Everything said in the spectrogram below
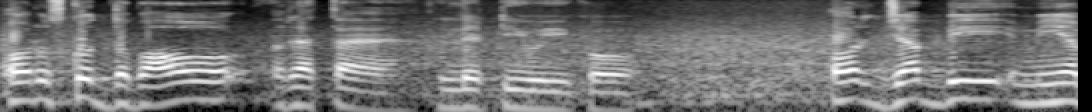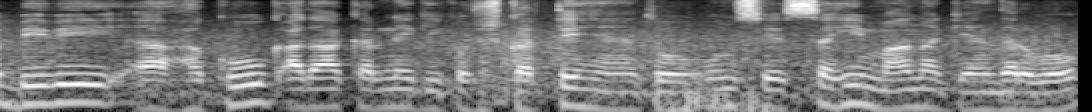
और उसको दबाव रहता है लेटी हुई को और जब भी मियाँ बीवी हकूक़ अदा करने की कोशिश करते हैं तो उनसे सही माना के अंदर वो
